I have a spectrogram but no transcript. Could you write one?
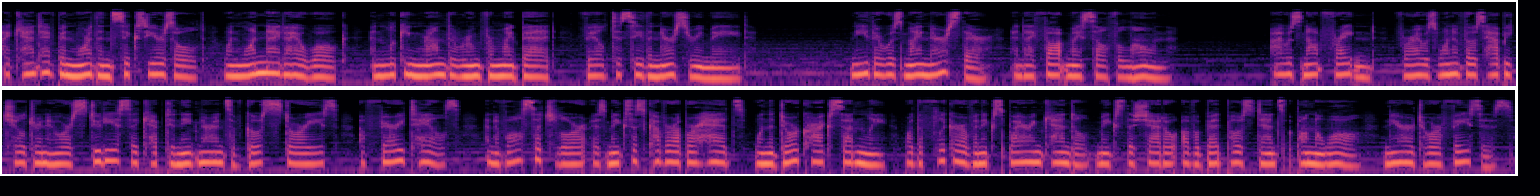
I can't have been more than six years old when one night I awoke and looking round the room from my bed, failed to see the nursery maid. Neither was my nurse there, and I thought myself alone. I was not frightened, for I was one of those happy children who are studiously kept in ignorance of ghost stories, of fairy tales, and of all such lore as makes us cover up our heads when the door cracks suddenly, or the flicker of an expiring candle makes the shadow of a bedpost dance upon the wall, nearer to our faces.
